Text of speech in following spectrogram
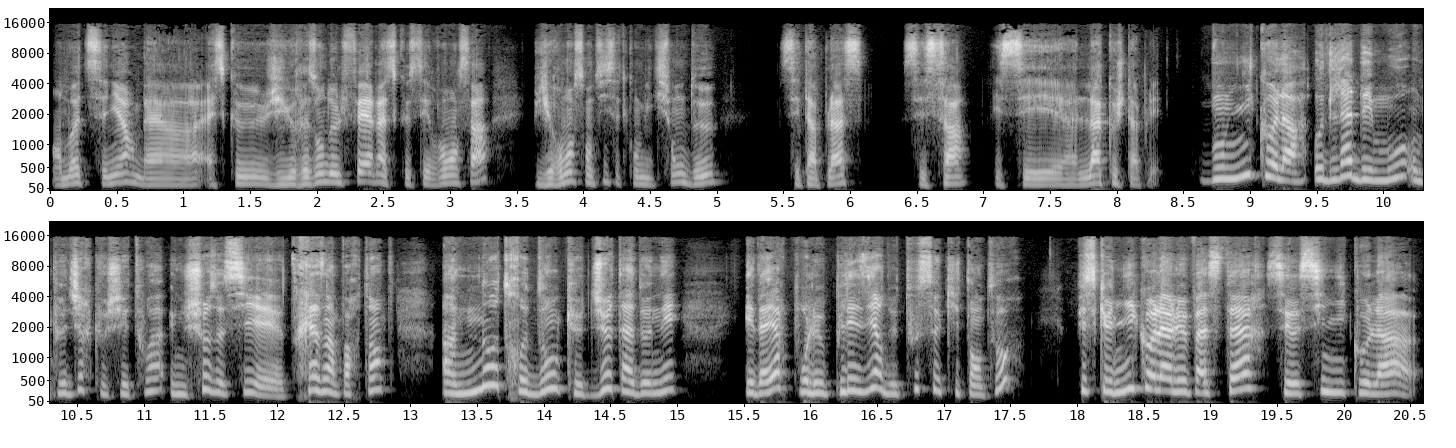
en mode Seigneur, bah, est-ce que j'ai eu raison de le faire? Est-ce que c'est vraiment ça? J'ai vraiment senti cette conviction de c'est ta place, c'est ça, et c'est euh, là que je t'appelais. Bon, Nicolas, au-delà des mots, on peut dire que chez toi, une chose aussi est très importante, un autre don que Dieu t'a donné, et d'ailleurs pour le plaisir de tous ceux qui t'entourent, puisque Nicolas le pasteur, c'est aussi Nicolas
